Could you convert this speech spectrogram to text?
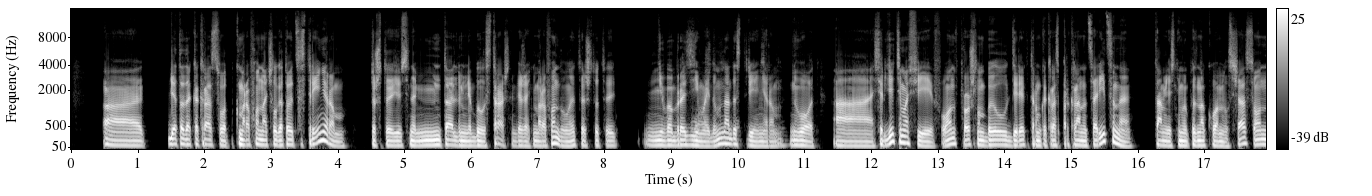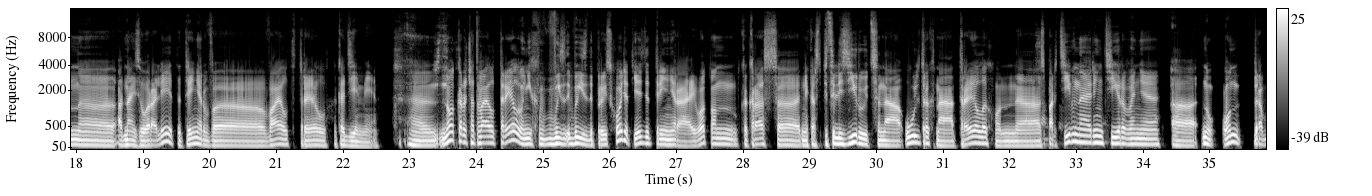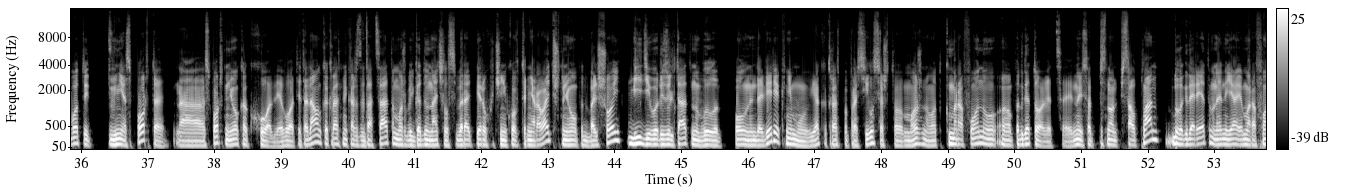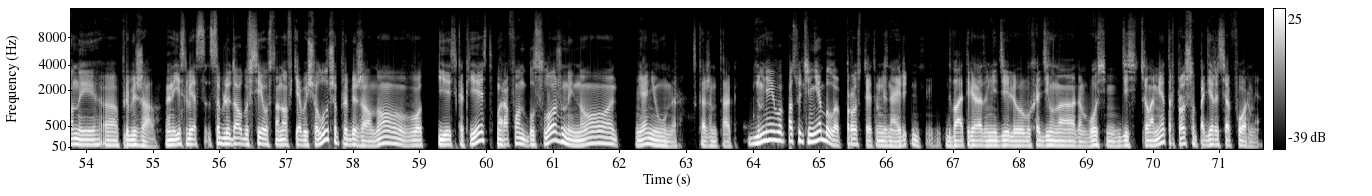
А, я тогда как раз вот к марафону начал готовиться с тренером, потому что я всегда ментально мне было страшно бежать марафон, думал, это что-то невообразимое. Думаю, надо с тренером. Вот. А Сергей Тимофеев, он в прошлом был директором как раз паркрана Царицына, там я с ним и познакомился. Сейчас он, э, одна из его ролей, это тренер в э, Wild Trail Академии. Э, ну вот, короче, от Wild Trail у них выезды происходят, ездят тренера. И вот он как раз, мне кажется, специализируется на ультрах, на трейлах, он спортивное ориентирование. Ну, он работает вне спорта, а спорт у него как хобби. Вот. И тогда он как раз, мне кажется, в 2020, может быть, году начал собирать первых учеников тренировать, что у него опыт большой. Видя его результаты, ну, было полное доверие к нему, я как раз попросился, что можно вот к марафону э, подготовиться. Ну и, соответственно, он писал план. Благодаря этому, наверное, я и марафон и э, пробежал. Наверное, если бы я соблюдал бы все установки, я бы еще лучше пробежал, но вот есть как есть. Марафон был сложный, но я не умер скажем так. У меня его, по сути, не было. Просто я, там, не знаю, 2-3 раза в неделю выходил на там, 8-10 километров, просто чтобы поддерживать себя в форме.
